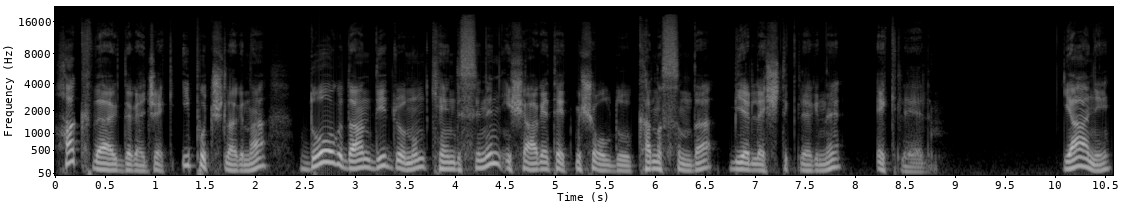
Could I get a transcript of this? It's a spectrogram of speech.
hak verdirecek ipuçlarına doğrudan Diderot'un kendisinin işaret etmiş olduğu kanısında birleştiklerini ekleyelim. Yani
